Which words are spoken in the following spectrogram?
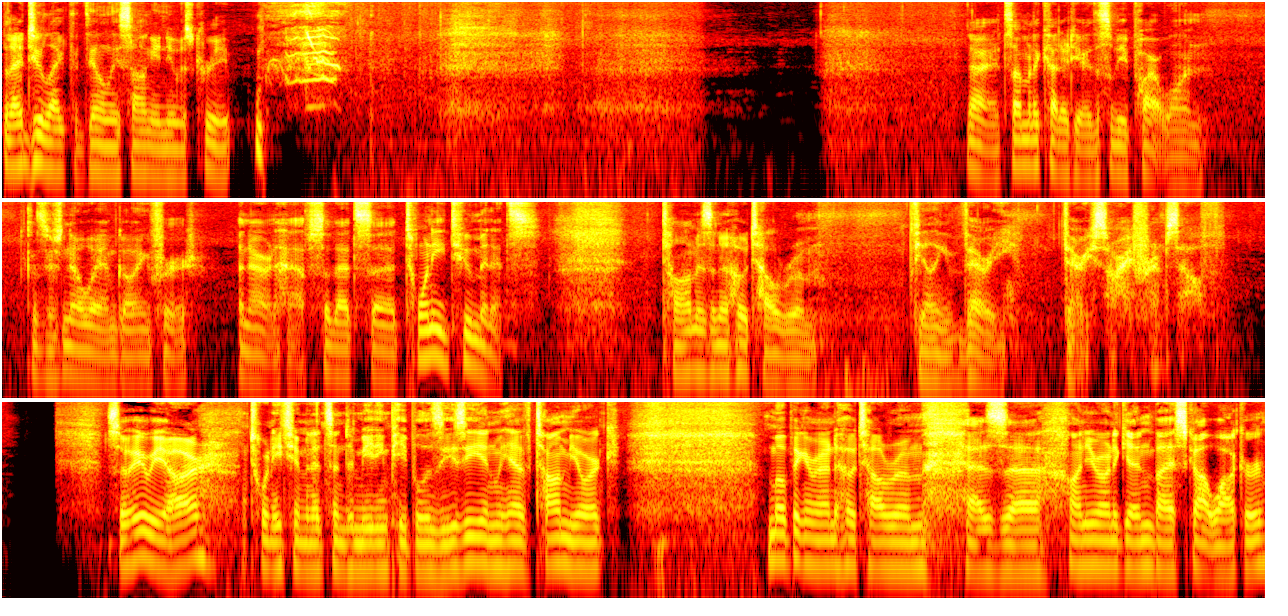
But I do like that the only song he knew was "Creep." All right, so I'm going to cut it here. This will be part one because there's no way I'm going for an hour and a half. So that's uh, 22 minutes. Tom is in a hotel room, feeling very, very sorry for himself. So here we are, 22 minutes into meeting people is easy, and we have Thom Yorke moping around a hotel room as uh, On Your Own Again by Scott Walker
